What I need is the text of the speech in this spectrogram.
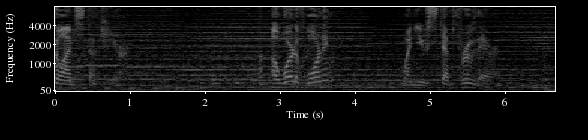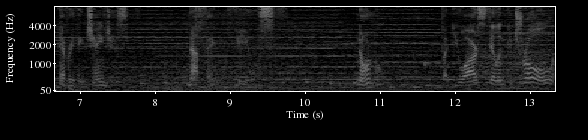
So I'm stuck here. A, word of warning? When you step through there, everything changes. Nothing feels normal. But you are still in control,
